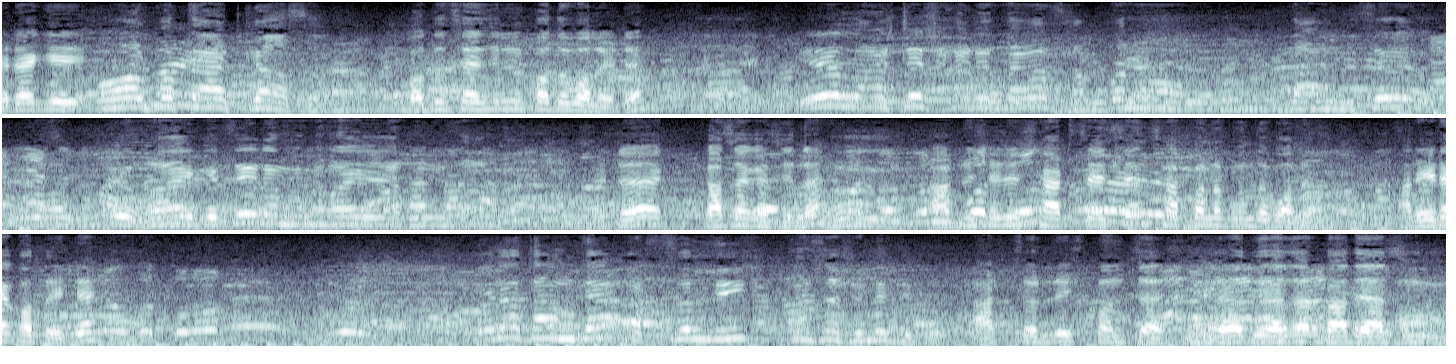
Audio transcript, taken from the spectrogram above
এটা কি অল্পতে আটকে আছে। কত চাইছিলেন কত বলো এটা? এ লাস্টে টাকা ছাপ্পান্ন দাম দিছে হয়ে গেছে এটা মনে হয় এখন এটা কাছাকাছি না? হ্যাঁ। আপনি শেষে ষাট চাইছেন ছাপ্পান্ন পর্যন্ত বলেন। আর এটা কত এটা? এটা দাম দেয় আটচল্লিশ পঞ্চাশ হলে দিব। আটচল্লিশ পঞ্চাশ। এটা দুই হাজার বাদে আছে। হ্যাঁ।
